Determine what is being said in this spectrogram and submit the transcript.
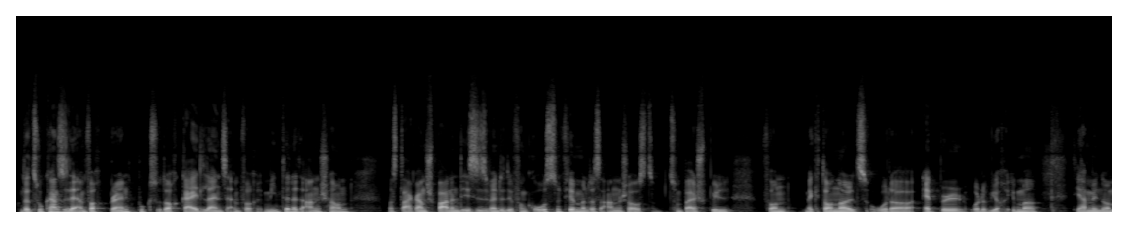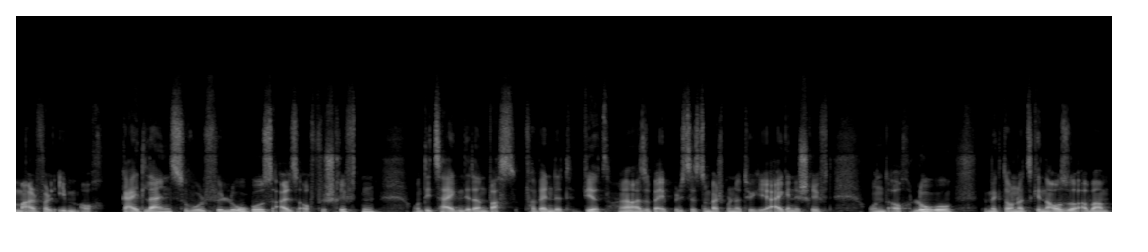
Und dazu kannst du dir einfach Brandbooks oder auch Guidelines einfach im Internet anschauen. Was da ganz spannend ist, ist, wenn du dir von großen Firmen das anschaust, zum Beispiel von McDonald's oder Apple oder wie auch immer, die haben im Normalfall eben auch Guidelines, sowohl für Logos als auch für Schriften und die zeigen dir dann, was verwendet wird. Ja, also bei Apple ist das zum Beispiel natürlich ihre eigene Schrift und auch Logo, bei McDonald's genauso, aber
